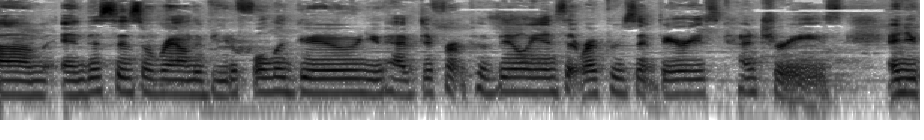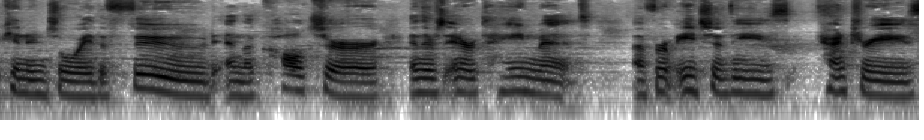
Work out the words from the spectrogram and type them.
Um, and this is around the beautiful lagoon. You have different pavilions that represent various countries, and you can enjoy the food and the culture, and there's entertainment uh, from each of these countries.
